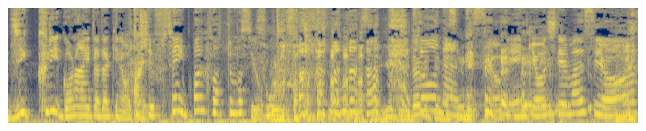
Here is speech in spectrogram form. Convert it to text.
じっくりご覧いただきの私、付箋いっぱい貼ってますよ。そうなんですよ勉強してますよ。はい、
